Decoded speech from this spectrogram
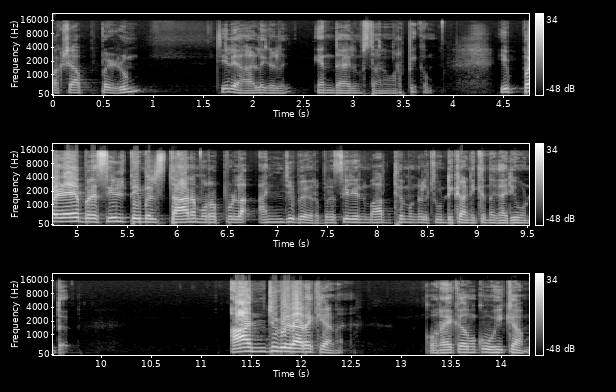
പക്ഷെ അപ്പോഴും ചില ആളുകൾ എന്തായാലും സ്ഥാനം ഉറപ്പിക്കും. ഇപ്പോഴേ ബ്രസീൽ ടീമിൽ സ്ഥാനമുറപ്പുള്ള അഞ്ച് പേർ ബ്രസീലിയൻ മാധ്യമങ്ങൾ ചൂണ്ടിക്കാണിക്കുന്ന കാര്യമുണ്ട്. ആ അഞ്ചു പേർ ആരൊക്കെയാണ്? കുറേയൊക്കെ നമുക്ക് ഊഹിക്കാം.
